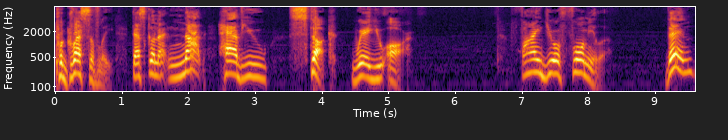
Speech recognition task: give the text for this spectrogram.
progressively, that's going to not have you stuck where you are. Find your formula. Then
